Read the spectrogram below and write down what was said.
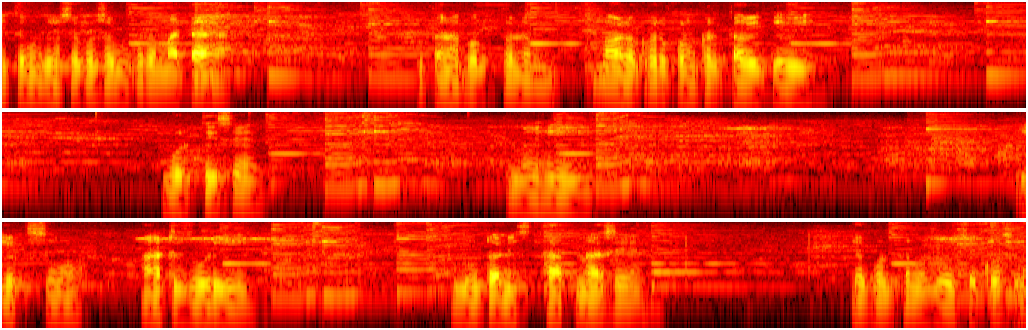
અહીં તમે જોઈ શકો છો મિત્રો, માતા પોતાના ભક્તોને બાળક અર્પણ કરતા હોય તેવી મૂર્તિ છે. તમે અહીં એકસો આઠ જોડી લોટાની સ્થાપના છે, એ પણ તમે જોઈ શકો છો.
